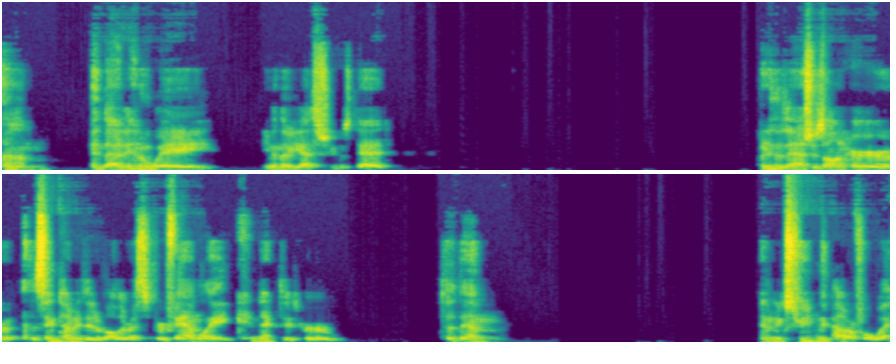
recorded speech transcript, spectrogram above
Um, and that in a way, even though yes, she was dead, putting those ashes on her at the same time I did with all the rest of her family connected her to them in an extremely powerful way.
